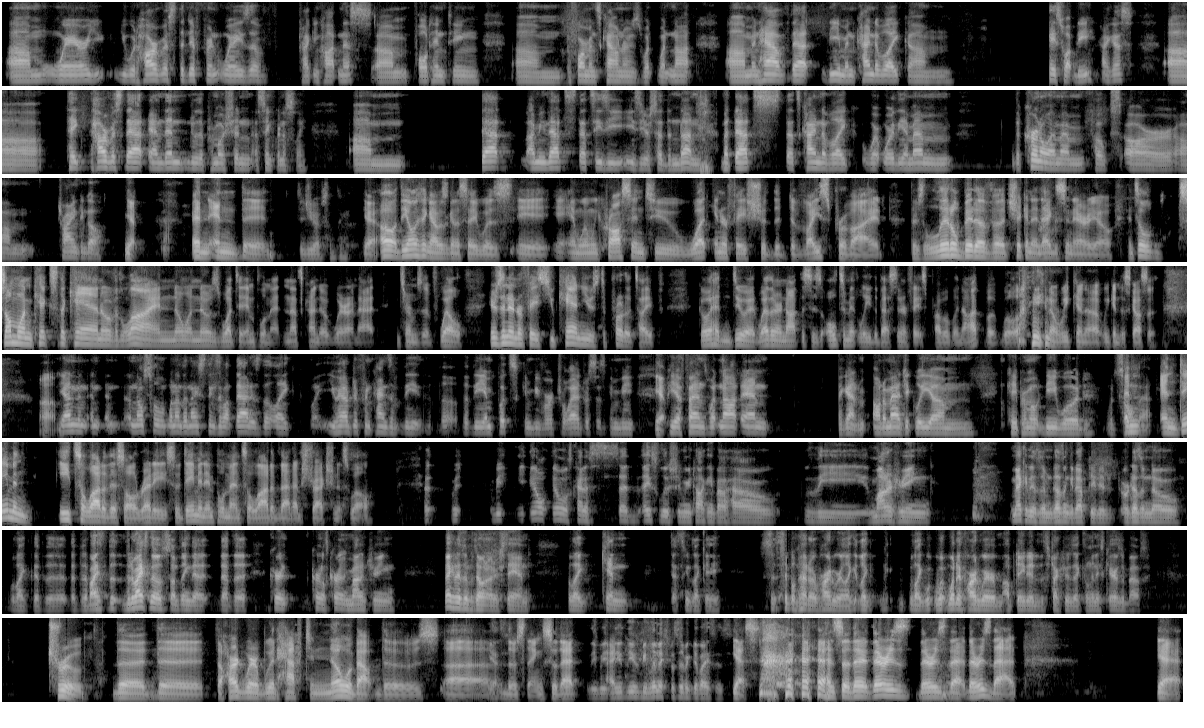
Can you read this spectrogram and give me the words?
um, where you, you would harvest the different ways of tracking hotness, um, fault hinting, um, performance counters, what whatnot um, and have that daemon kind of like um, swap D, I guess. Uh, take harvest that and then do the promotion asynchronously. Um, that I mean that's that's easy easier said than done, but that's that's kind of like where, where the MM, the kernel MM folks are um, trying to go. Yeah. yeah. And and the did you have something? Yeah. Oh, the only thing I was going to say was, uh, and when we cross into what interface should the device provide, there's a little bit of a chicken and egg scenario until someone kicks the can over the line. No one knows what to implement, and that's kind of where I'm at in terms of well, here's an interface you can use to prototype. Go ahead and do it. Whether or not this is ultimately the best interface, probably not, but we'll you know we can uh, we can discuss it. Um, yeah, and, and and also one of the nice things about that is that like you have different kinds of the the, the, the inputs can be virtual addresses, can be yep. PFNs, whatnot, and again, automatically um, kpromoted would would solve and, that. And DAMON eats a lot of this already, so DAMON implements a lot of that abstraction as well. Uh, we, you know, you almost kind of said a solution. We are talking about how the monitoring mechanism doesn't get updated or doesn't know like that the, the device the, the device knows something that that the current kernel's currently monitoring mechanisms don't understand. But like, can that seems like a simple matter of hardware. Like, like, like, what, what if hardware updated the structures that Linux cares about? True. The the the hardware would have to know about those uh, yes. those things, so that these, be, these would be Linux specific devices. Yes. so there there is there is that there is that. Yeah,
